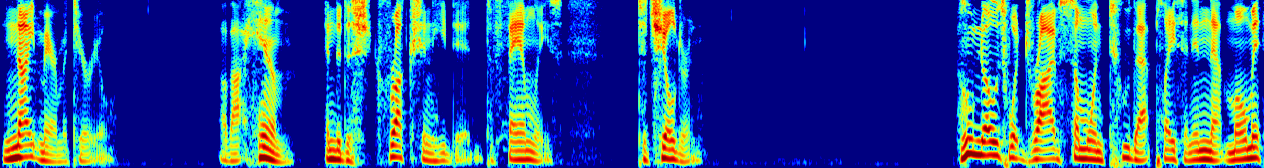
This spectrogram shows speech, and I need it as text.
nightmare material about him and the destruction he did to families, to children. Who knows what drives someone to that place and in that moment?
